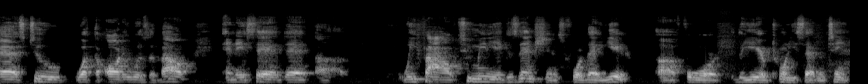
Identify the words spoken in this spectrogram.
as to what the audit was about. And they said that uh, we filed too many exemptions for that year, uh, for the year of 2017.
